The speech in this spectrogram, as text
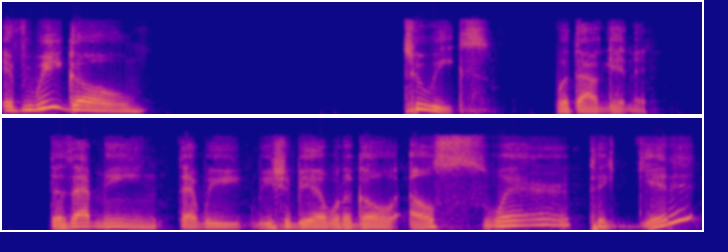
if we go two weeks without getting it, does that mean that we we should be able to go elsewhere to get it?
